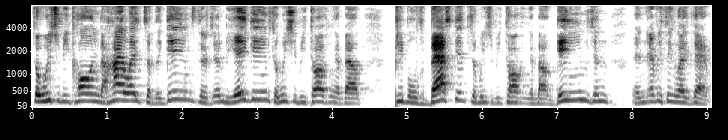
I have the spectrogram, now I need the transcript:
So we should be calling the highlights of the games. There's NBA games, so we should be talking about people's baskets, and we should be talking about games and and everything like that.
